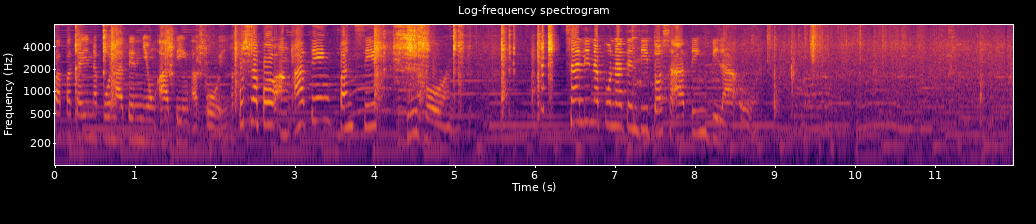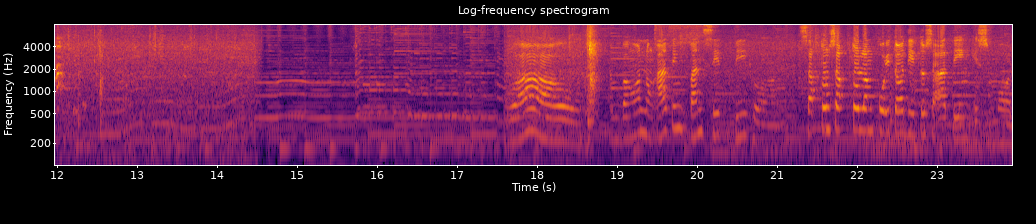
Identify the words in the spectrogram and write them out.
papatayin na po natin yung ating apoy. Tapos na po ang ating pansit bihon. Sali na po natin dito sa ating bilao. Wow! Ang bango ng ating pansit bihon. Saktong-sakto lang po ito dito sa ating small.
